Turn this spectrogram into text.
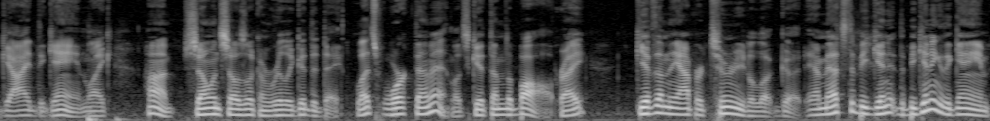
guide the game. Like, huh, so and so's looking really good today. Let's work them in. Let's get them the ball, right? Give them the opportunity to look good. I mean, that's the beginning. The beginning of the game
